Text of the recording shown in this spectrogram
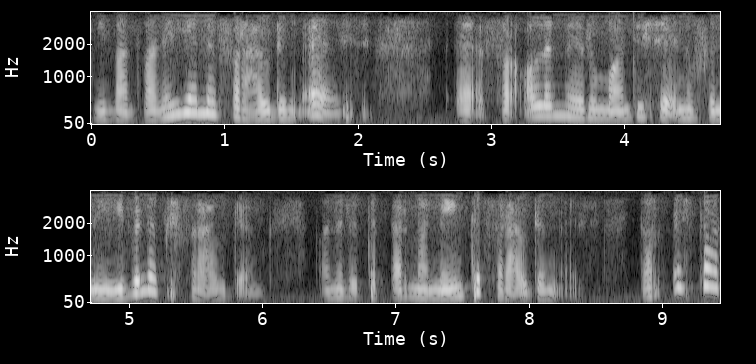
nie want wanneer jy in 'n verhouding is uh, veral in 'n romantiese en of 'n huweliksverhouding wanneer dit 'n permanente verhouding is dan is daar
